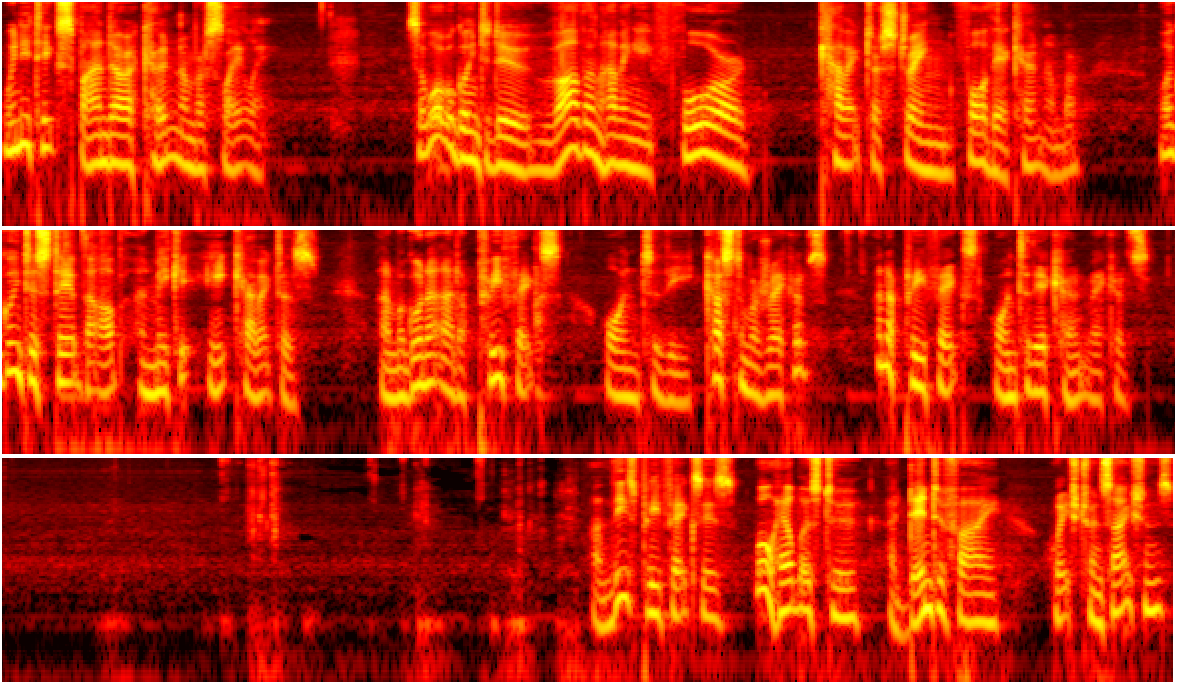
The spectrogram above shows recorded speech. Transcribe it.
we need to expand our account number slightly. So what we're going to do, rather than having a four character string for the account number, we're going to step that up and make it eight characters. And we're going to add a prefix onto the customer's records and a prefix onto the account records. And these prefixes will help us to identify which transactions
